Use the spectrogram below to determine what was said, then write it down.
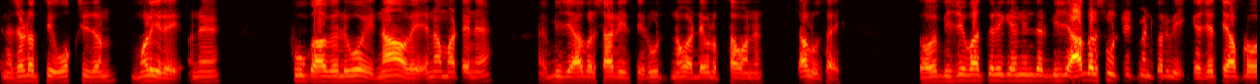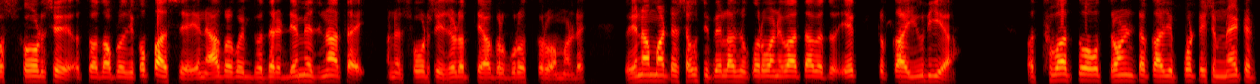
એને ઝડપથી ઓક્સિજન મળી રહે અને ફૂગ આવેલી હોય, ના આવે, એના માટેને બીજી આગળ સારી રીતે રૂટ નવા ડેવલપ થવાને ચાલુ થાય. તો હવે બીજી વાત કરી કે એની અંદર બીજી આગળ શું ટ્રીટમેન્ટ કરવી? કે જેથી આપણો છોડ છે અથવા તો આપણો જે કપાસ છે, એને આગળ કોઈ વધારે ડેમેજ ના થાય અને છોડ છે ઝડપથી આગળ ગ્રોથ કરવા માંડે. તો એના માટે સૌથી પહેલા જો કરવાની વાત આવે તો એક યુરિયા અથવા તો ત્રણ ટકા જે પોટેશિયમ નાઇટ્રેટ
